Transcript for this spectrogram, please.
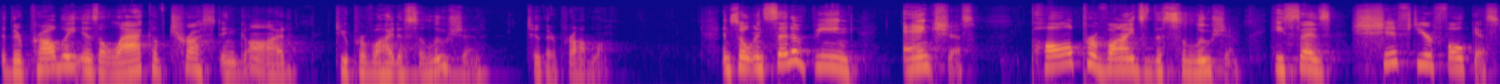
that there probably is a lack of trust in God to provide a solution to their problem. And so instead of being anxious, Paul provides the solution. He says, shift your focus.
